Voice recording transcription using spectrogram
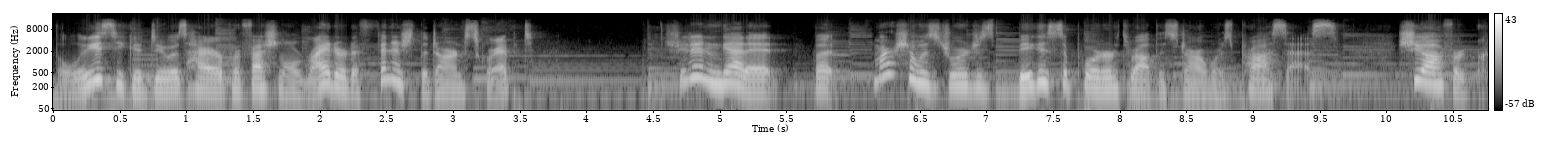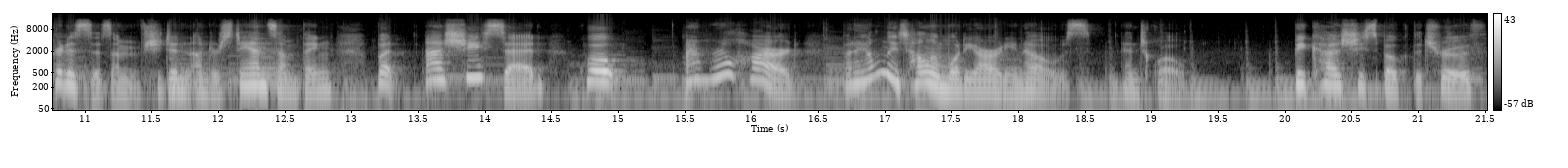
The least he could do is hire a professional writer to finish the darn script. She didn't get it, but Marcia was George's biggest supporter throughout the Star Wars process. She offered criticism if she didn't understand something, but as she said, quote, I'm real hard, but I only tell him what he already knows, end quote. Because she spoke the truth,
